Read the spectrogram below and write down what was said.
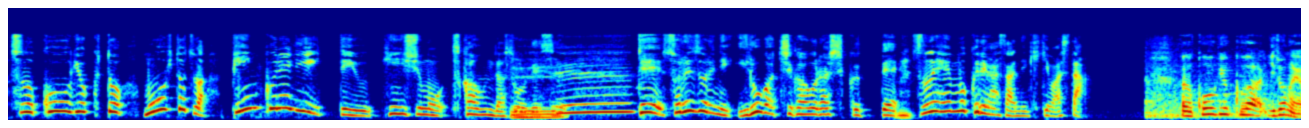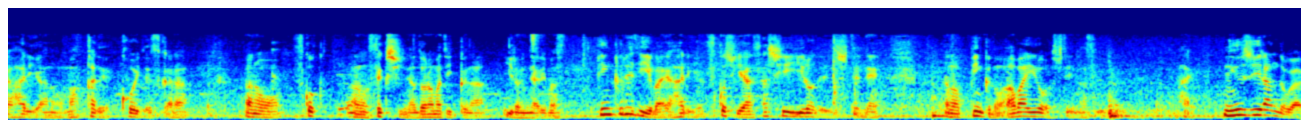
その紅玉ともう一つはピンクレディーっていう品種も使うんだそうです、へえでそれぞれに色が違うらしくって、その辺もクレハさんに聞きました。あの紅玉は色がやはりあの真っ赤で濃いですからあのすごくあのセクシーなドラマティックな色になります。ピンクレディーはやはり少し優しい色でしてねあのピンクの淡い色をしています、はい、ニュージーランドが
